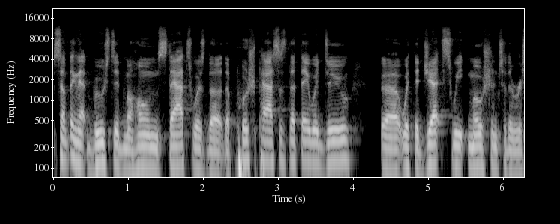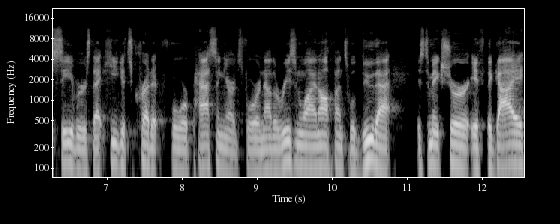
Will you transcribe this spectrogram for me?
Something that boosted Mahomes' stats was the the push passes that they would do uh, with the jet sweep motion to the receivers that he gets credit for passing yards for. Now, the reason why an offense will do that is to make sure if the guy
